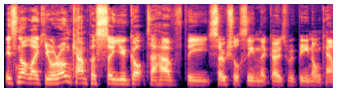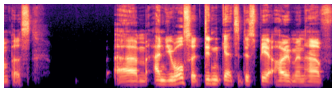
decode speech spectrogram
it's not like you were on campus, so you got to have the social scene that goes with being on campus. Um, and you also didn't get to just be at home and have,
